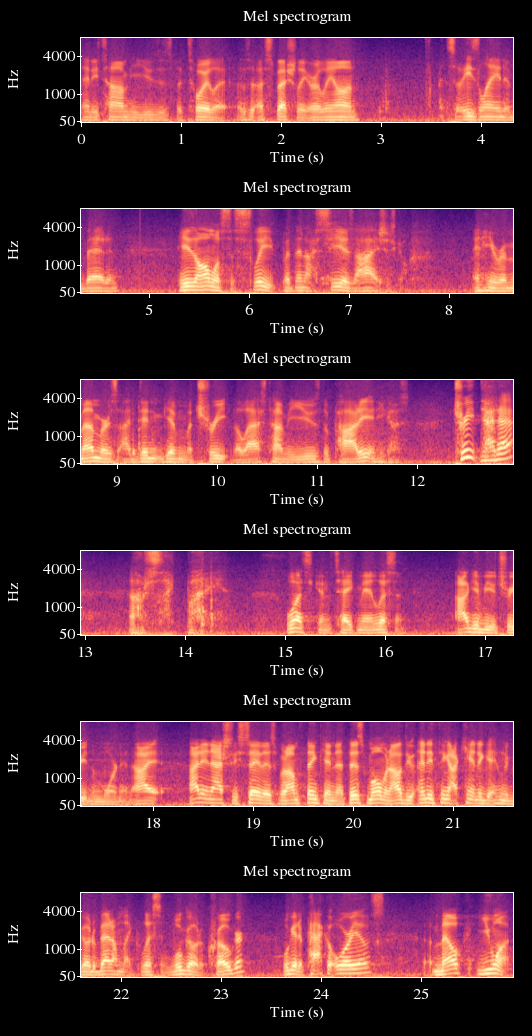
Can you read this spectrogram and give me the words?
anytime he uses the toilet, especially early on. So he's laying in bed and he's almost asleep, but then I see his eyes just go, and he remembers I didn't give him a treat the last time he used the potty, and he goes, "Treat, Dada." And I was just like, "Buddy, what's it gonna take, man? Listen, I'll give you a treat in the morning. I I didn't actually say this, but I'm thinking at this moment I'll do anything I can to get him to go to bed. I'm like, listen, we'll go to Kroger, we'll get a pack of Oreos, milk. You want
